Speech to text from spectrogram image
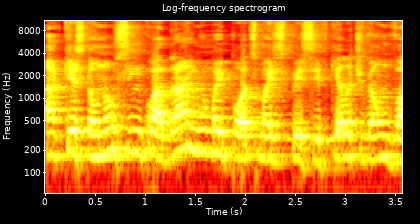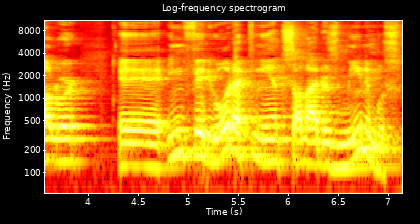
a questão não se enquadrar em uma hipótese mais específica e ela tiver um valor é, inferior a 500 salários mínimos,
